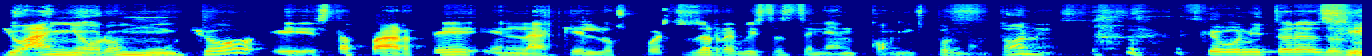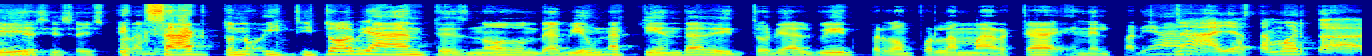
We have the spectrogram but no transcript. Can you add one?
yo añoro mucho eh, esta parte en la que los puestos de revistas tenían cómics por montones. Qué bonito era el Sí, 2016 para mí. Exacto, ¿no? Y, y todavía antes, ¿no? Donde había una tienda de Editorial Beat, perdón por la marca, en el Parián. Nah, ya está muerta.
